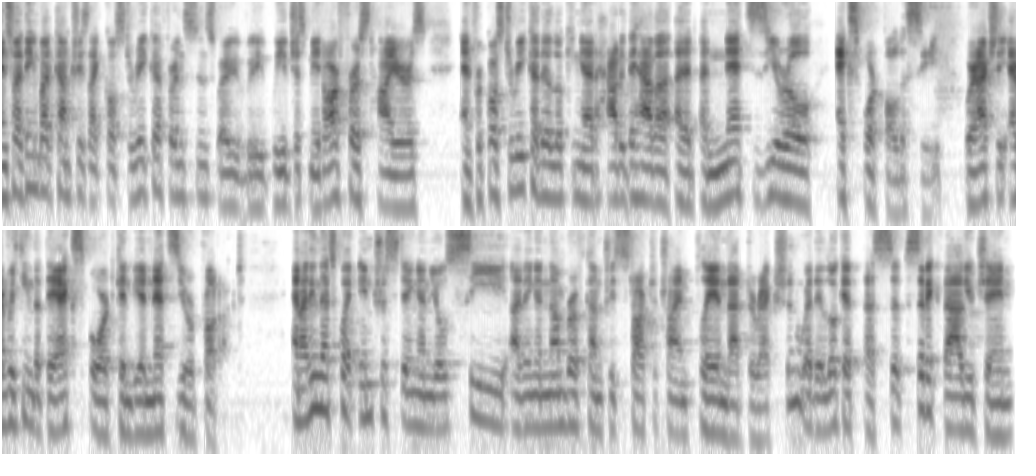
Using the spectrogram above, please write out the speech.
and so i think about countries like costa rica for instance where we, we've just made our first hires and for costa rica they're looking at how do they have a, a, a net zero export policy where actually everything that they export can be a net zero product and i think that's quite interesting and you'll see i think a number of countries start to try and play in that direction where they look at a specific value chain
